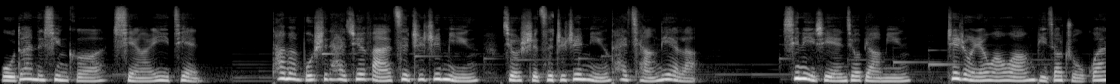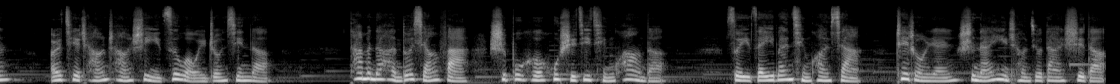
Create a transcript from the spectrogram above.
武断的性格显而易见。他们不是太缺乏自知之明，就是自知之明太强烈了。心理学研究表明，这种人往往比较主观，而且常常是以自我为中心的。他们的很多想法是不合乎实际情况的，所以在一般情况下，这种人是难以成就大事的。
